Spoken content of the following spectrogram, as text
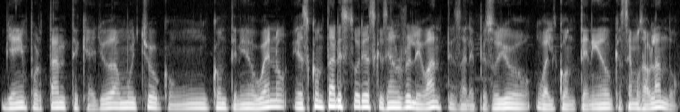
bien importante que ayuda mucho con un contenido bueno es contar historias que sean relevantes al episodio o al contenido que estemos hablando.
